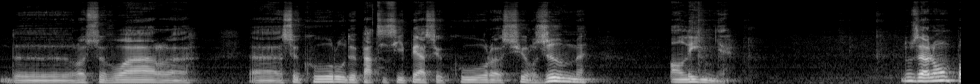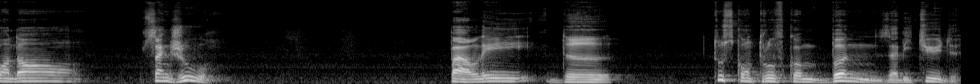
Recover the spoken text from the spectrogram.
de recevoir euh, euh, ce cours ou de participer à ce cours sur Zoom en ligne. Nous allons pendant cinq jours parler de tout ce qu'on trouve comme bonnes habitudes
